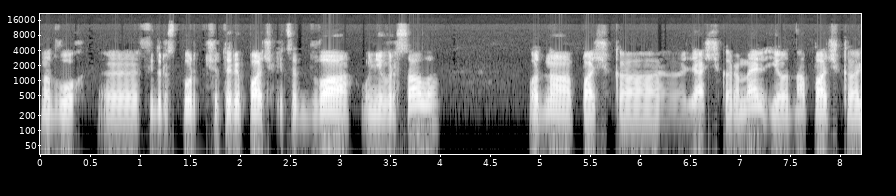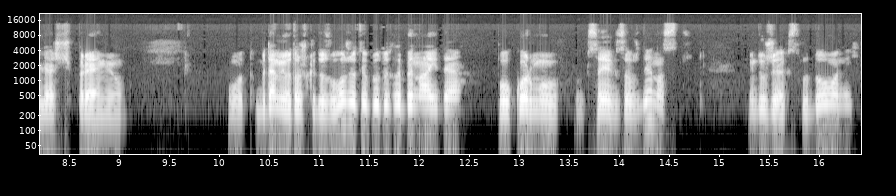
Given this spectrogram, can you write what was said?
на двох. Е, Фідерспорт 4 пачки це два універсала. Одна пачка лящ карамель і одна пачка лящ преміум. От. Будемо його трошки дозволожити, буде глибина йде. По корму все як завжди. у Нас він дуже екструдований.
